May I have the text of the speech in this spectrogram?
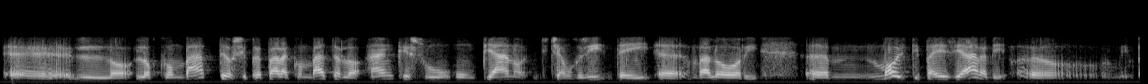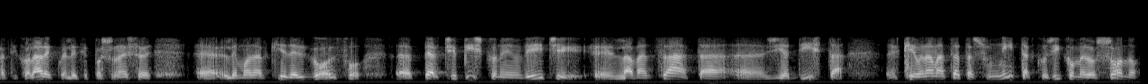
eh, lo, lo, combatte o si prepara a combatterlo anche su un piano, diciamo così, dei eh, valori. Eh, molti paesi arabi, eh, in particolare quelle che possono essere eh, le monarchie del Golfo, eh, percepiscono invece l'avanzata jihadista che è un'avanzata sunnita, così come lo sono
